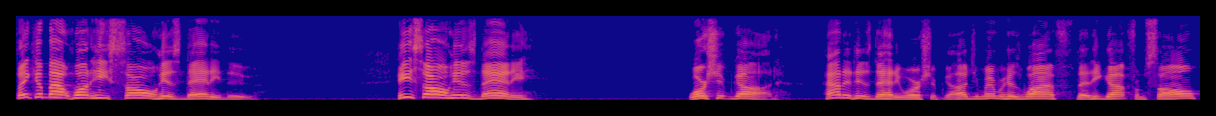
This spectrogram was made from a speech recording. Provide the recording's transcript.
think about what he saw his daddy do. He saw his daddy worship God. How did his daddy worship God? You remember his wife that he got from Saul?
